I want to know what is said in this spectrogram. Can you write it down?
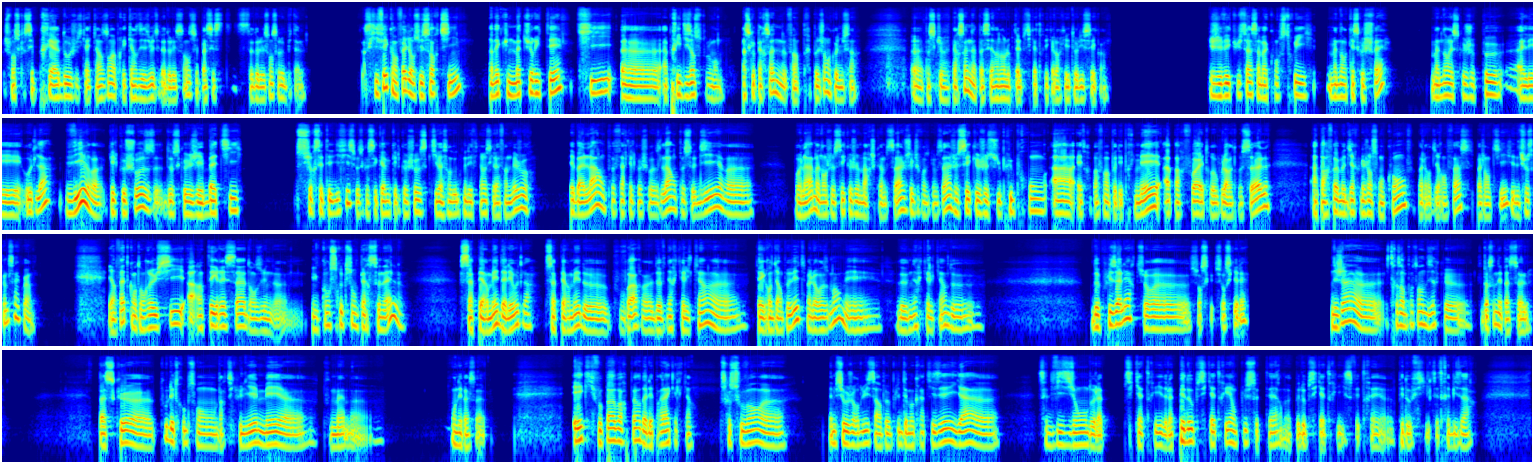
je pense que c'est pré-ado jusqu'à 15 ans. Après 15-18, c'est l'adolescence. J'ai passé cette adolescence à l'hôpital. Ce qui fait qu'en fait, j'en suis sorti avec une maturité qui euh, a pris 10 ans sur tout le monde. Parce que personne, enfin, très peu de gens ont connu ça. parce que personne n'a passé un an à l'hôpital psychiatrique alors qu'il était au lycée, quoi. J'ai vécu ça, ça m'a construit. Maintenant, qu'est-ce que je fais? Maintenant, est-ce que je peux aller au-delà vivre quelque chose de ce que j'ai bâti sur cet édifice, parce que c'est quand même quelque chose qui va sans doute me définir jusqu'à la fin de mes jours. Et ben là, on peut faire quelque chose. Là, on peut se dire, euh, voilà, maintenant je sais que je marche comme ça, je sais que je fonctionne comme ça, je sais que je suis plus prompt à être parfois un peu déprimé, à parfois être vouloir être seul, à parfois me dire que les gens sont cons, faut pas leur dire en face, c'est pas gentil, a des choses comme ça, quoi. Et en fait, quand on réussit à intégrer ça dans une, euh, construction personnelle, ça permet d'aller au-delà. Ça permet de pouvoir euh, devenir quelqu'un euh, qui a grandi un peu vite, malheureusement, mais devenir quelqu'un de, de plus alerte sur, sur ce, sur ce qu'elle est. Déjà, c'est très important de dire que cette personne n'est pas seule. Parce que tous les troubles sont particuliers, mais tout de même, on n'est pas seul. Et qu'il ne faut pas avoir peur d'aller parler à quelqu'un. Parce que souvent, même si aujourd'hui c'est un peu plus démocratisé, il y a euh, cette vision de la psychiatrie, de la pédopsychiatrie. En plus, ce terme, pédopsychiatrie, se fait très euh, pédophile, c'est très bizarre.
